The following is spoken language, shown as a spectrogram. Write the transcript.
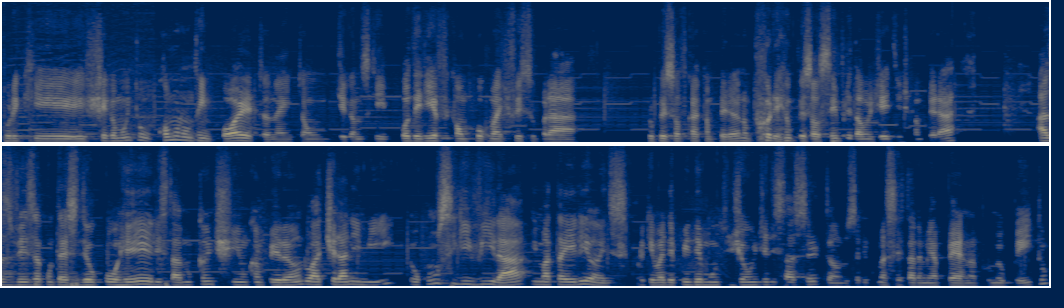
porque chega muito, como não tem porta, né? Então, digamos que poderia ficar um pouco mais difícil para pro pessoal ficar camperando, porém o pessoal sempre dá um jeito de camperar. Às vezes acontece de eu correr, ele está no cantinho camperando, atirar em mim, eu conseguir virar e matar ele antes, porque vai depender muito de onde ele está acertando. Se ele começar a acertar da minha perna pro meu peito,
